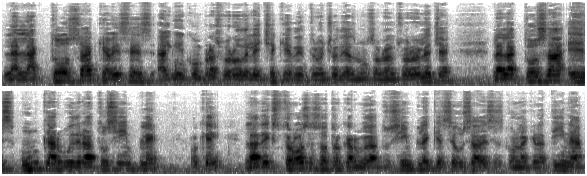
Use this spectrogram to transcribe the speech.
la lactosa, que a veces alguien compra suero de leche, que dentro de ocho días vamos a hablar del suero de leche. La lactosa es un carbohidrato simple, ¿ok? La dextrosa es otro carbohidrato simple que se usa a veces con la creatina.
